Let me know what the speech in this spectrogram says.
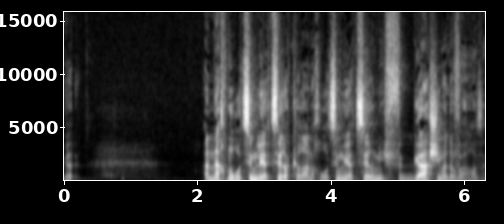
ו... אנחנו רוצים לייצר הכרה, אנחנו רוצים לייצר מפגש עם הדבר הזה,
